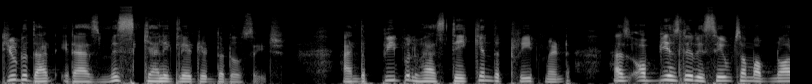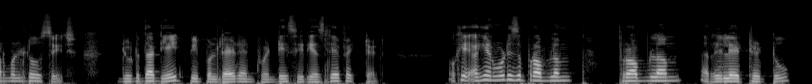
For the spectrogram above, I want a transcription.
Due to that, it has miscalculated the dosage and the people who has taken the treatment has obviously received some abnormal dosage. Due to that 8 people died and 20 seriously affected. Okay, again what is the problem? Problem related to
